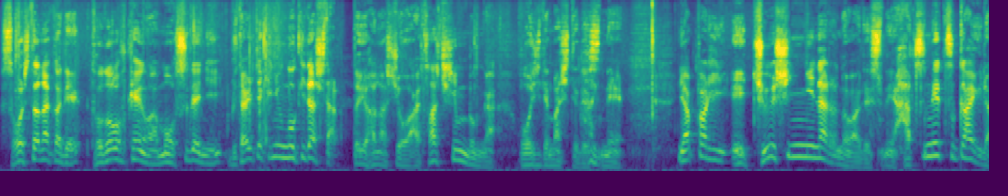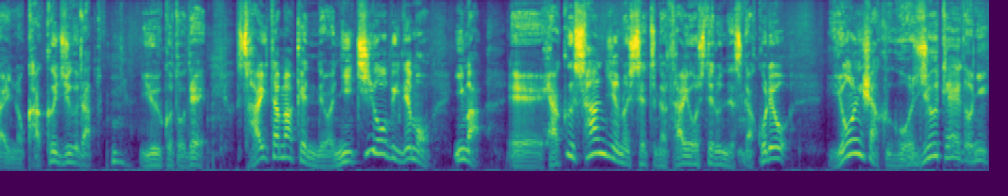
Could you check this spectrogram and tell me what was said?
そうした中で、都道府県はもうすでに具体的に動き出したという話を朝日新聞が報じてましてですね、やっぱりえー中心になるのはですね発熱外来の拡充だということで、埼玉県では日曜日でも今、えー130の施設が対応してるんですが、これを450程度に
